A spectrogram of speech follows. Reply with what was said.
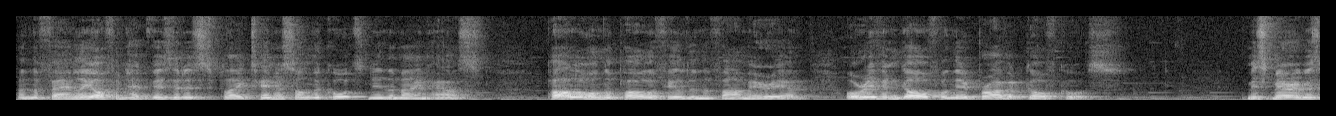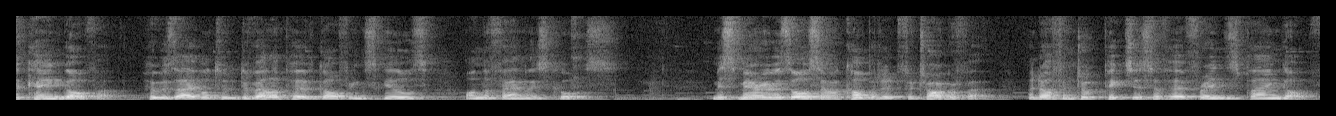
and the family often had visitors to play tennis on the courts near the main house, polo on the polo field in the farm area, or even golf on their private golf course. Miss Mary was a keen golfer who was able to develop her golfing skills on the family's course. Miss Mary was also a competent photographer and often took pictures of her friends playing golf.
